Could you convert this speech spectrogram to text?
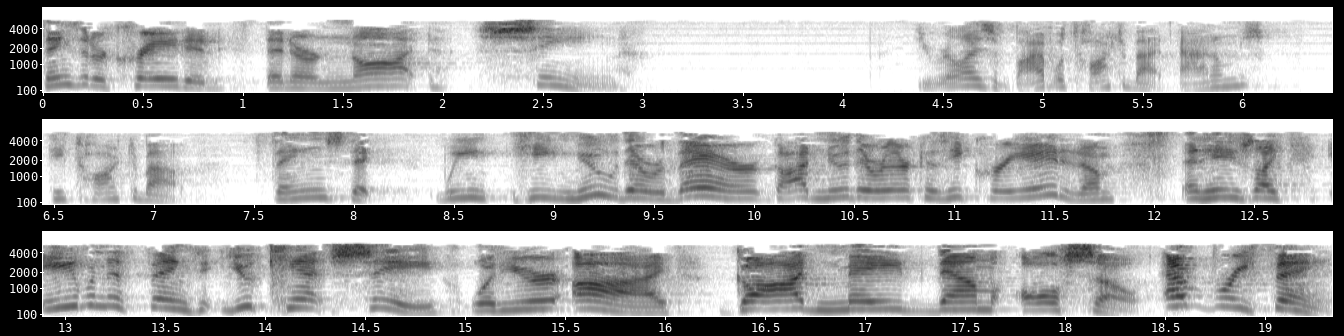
things that are created that are not seen you realize the Bible talked about atoms? He talked about things that we, he knew they were there. God knew they were there because he created them. And he's like, even the things that you can't see with your eye, God made them also. Everything.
